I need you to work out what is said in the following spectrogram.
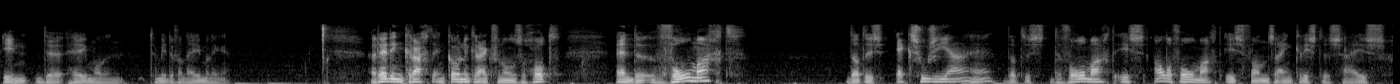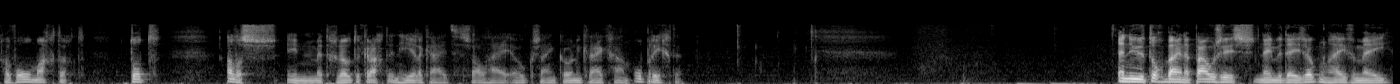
in de hemelen, te midden van de hemelingen. Redding, kracht en koninkrijk van onze God en de volmacht, dat is exousia, hè? dat is de volmacht, is, alle volmacht is van zijn Christus. Hij is gevolmachtigd tot alles in met grote kracht en heerlijkheid zal hij ook zijn koninkrijk gaan oprichten. En nu het toch bijna pauze is, nemen we deze ook nog even mee.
